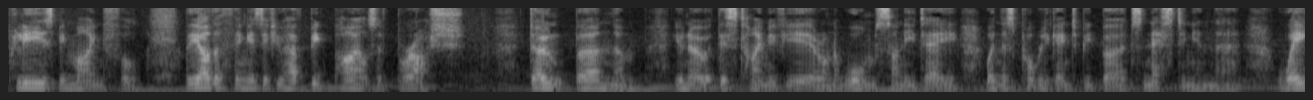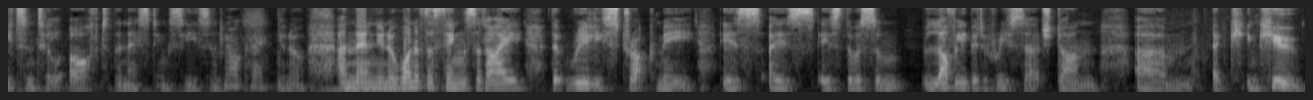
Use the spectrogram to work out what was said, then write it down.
please be mindful. The other thing is if you have big piles of brush don't burn them, you know, at this time of year on a warm sunny day when there's probably going to be birds nesting in there. Wait until after the nesting season. Okay. You know, and then you know one of the things that I that really struck me is is is there was some lovely bit of research done um, at, in Kew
